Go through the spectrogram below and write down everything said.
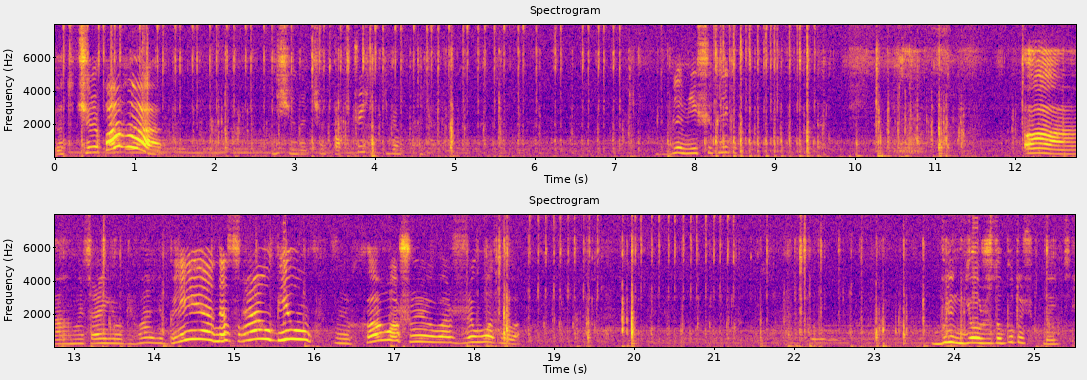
Это черепаха? Иди сюда, черепаха. Что из тебя? Блин, мне еще клик. А, мы сразу убивали. Блин, я сразу убил хорошего животного. Блин, я уже забуду сюда идти.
